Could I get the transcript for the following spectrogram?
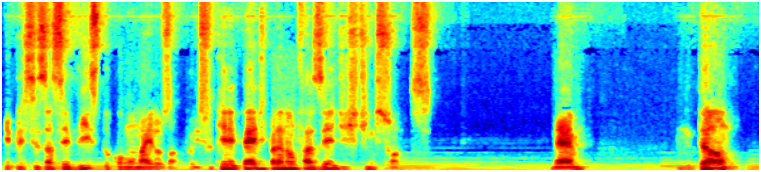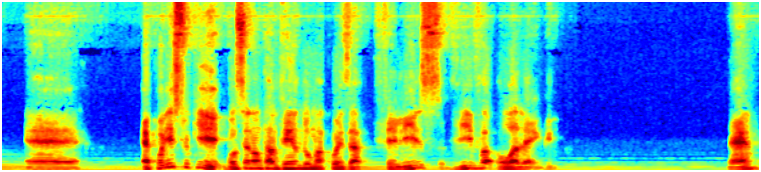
E precisa ser visto como uma ilusão. Por isso que ele pede para não fazer distinções. Né? Então, é, é por isso que você não está vendo uma coisa feliz, viva ou alegre. Né?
